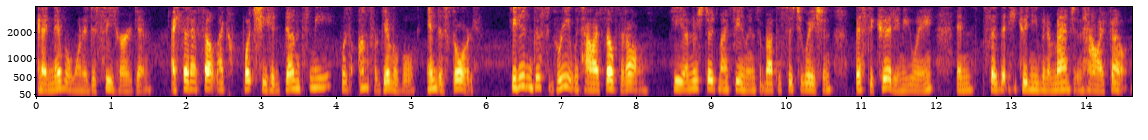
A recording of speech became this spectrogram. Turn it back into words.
and I never wanted to see her again. I said I felt like what she had done to me was unforgivable. End of story. He didn't disagree with how I felt at all. He understood my feelings about the situation, best he could anyway, and said that he couldn't even imagine how I felt.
